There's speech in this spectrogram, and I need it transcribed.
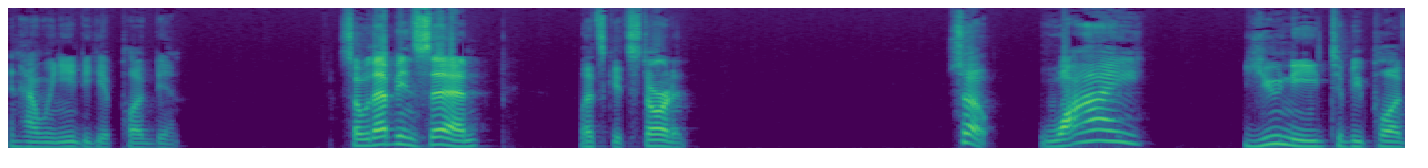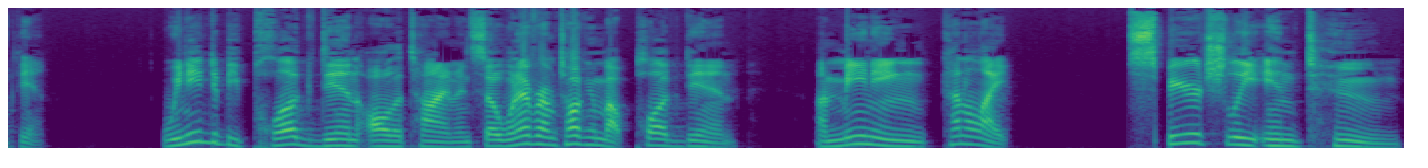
and how we need to get plugged in. So with that being said, let's get started. So, why you need to be plugged in? We need to be plugged in all the time. And so, whenever I'm talking about plugged in, I'm meaning kind of like spiritually in tune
